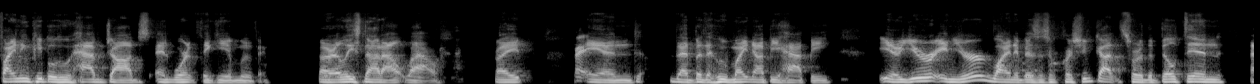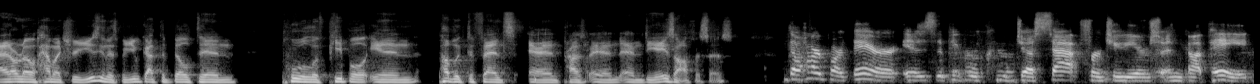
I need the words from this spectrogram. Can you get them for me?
finding people who have jobs and weren't thinking of moving or at least not out loud right? Right. and that but who might not be happy you know you're in your line of business of course you've got sort of the built-in i don't know how much you're using this but you've got the built-in pool of people in public defense and and, and da's offices the hard part there is the people who just sat for two years and got paid.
